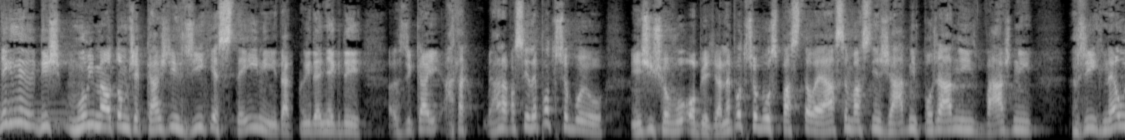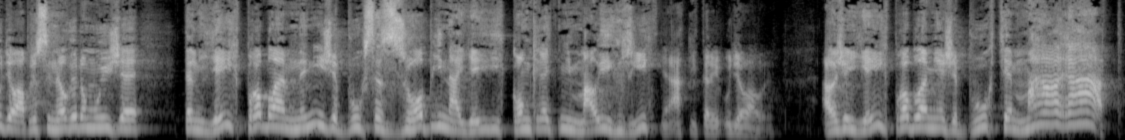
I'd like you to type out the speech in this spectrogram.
Někdy, když mluvíme o tom, že každý hřích je stejný, tak lidé někdy říkají, a tak já vlastně nepotřebuju Ježíšovu oběť, já nepotřebuju spastele, já jsem vlastně žádný pořádný, vážný hřích neudělal, protože si neuvědomuji, že ten jejich problém není, že Bůh se zlobí na jejich konkrétní malý hřích, nějaký, který udělali. Ale že jejich problém je, že Bůh tě má rád.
